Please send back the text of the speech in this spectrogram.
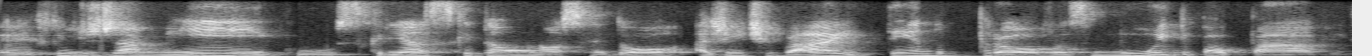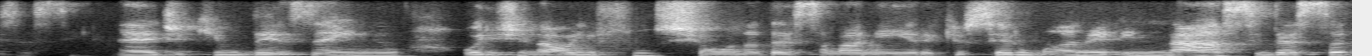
é, filhos de amigos, crianças que estão ao nosso redor, a gente vai tendo provas muito palpáveis, assim, né, de que o desenho original ele funciona dessa maneira, que o ser humano ele nasce dessa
